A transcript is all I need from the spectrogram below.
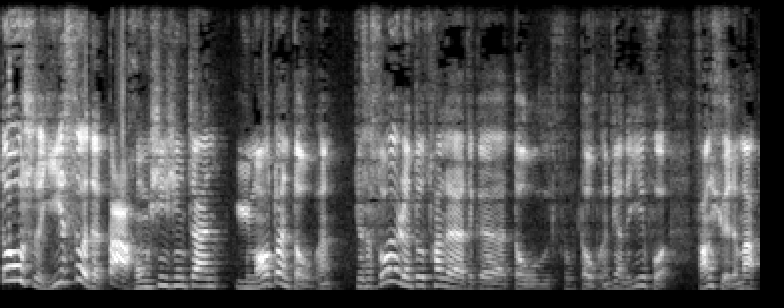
都是一色的大红猩猩毡羽毛缎斗篷，就是所有人都穿了这个斗斗篷这样的衣服防雪的嘛。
